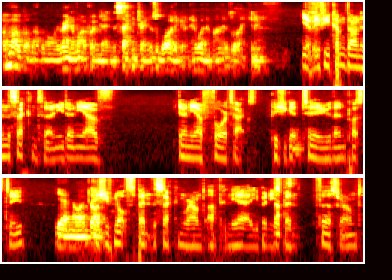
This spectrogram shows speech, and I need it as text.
I might have got that the wrong way round. I might have put him down in the second turn. It was a while ago now, wasn't it, man? It was like, you know. Yeah, but if you come down in the second turn, you'd only have you'd only have four attacks because you get two, then plus two. Yeah, no, I, Because you've not spent the second round up in the air. You've only That's- spent first round.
